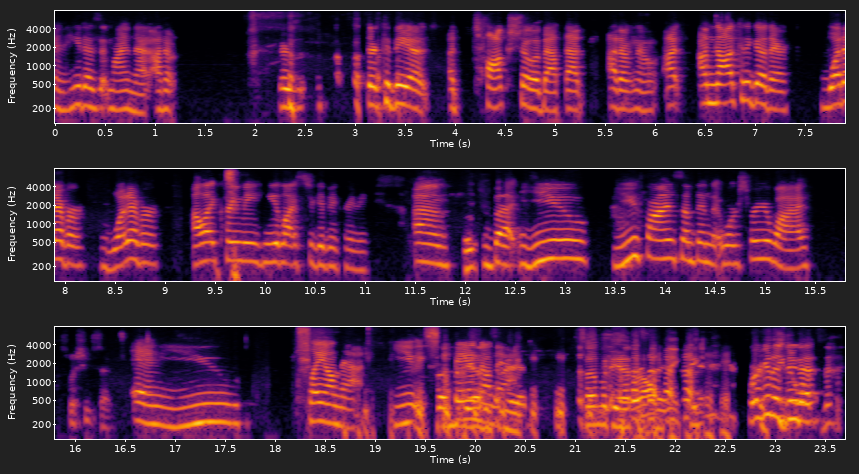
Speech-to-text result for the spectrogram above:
and he doesn't mind that. I don't. There's there could be a, a talk show about that. I don't know. I I'm not gonna go there. Whatever, whatever. I like creamy. He likes to give me creamy. Um, but you you find something that works for your wife That's what she said. and you play on that. You expand on that. Somebody had We're all to it. it. We're going to do that. that-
